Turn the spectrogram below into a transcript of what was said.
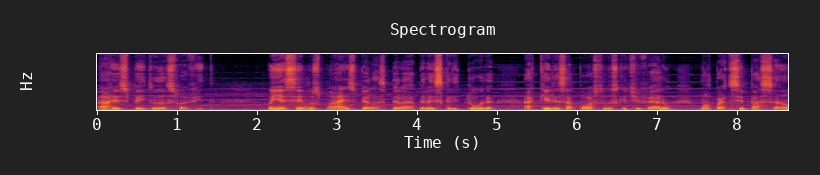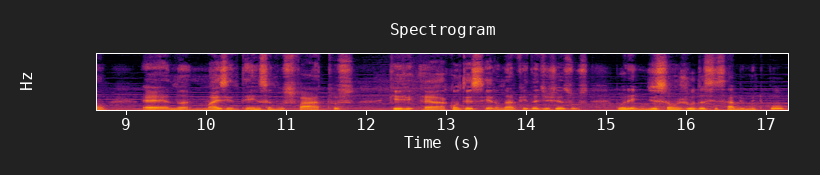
a respeito da sua vida. Conhecemos mais pela, pela, pela Escritura aqueles apóstolos que tiveram uma participação é, mais intensa nos fatos que é, aconteceram na vida de Jesus. Porém, de São Judas se sabe muito pouco,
